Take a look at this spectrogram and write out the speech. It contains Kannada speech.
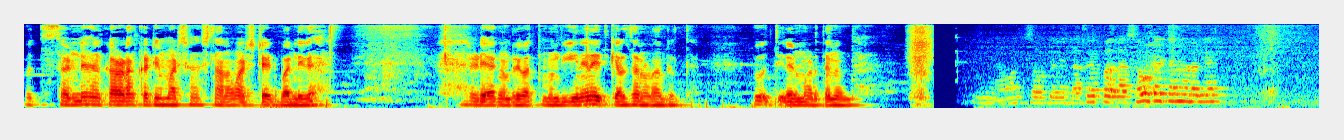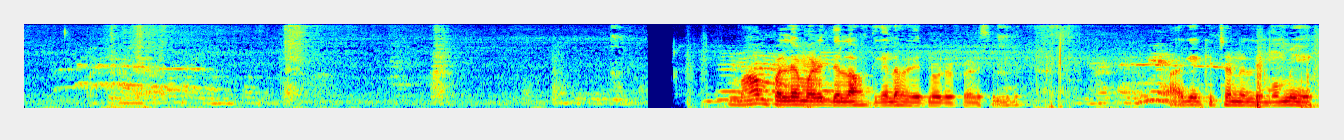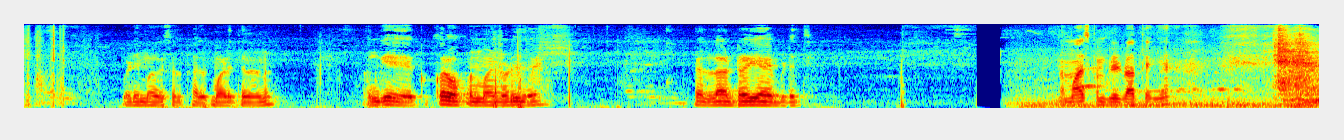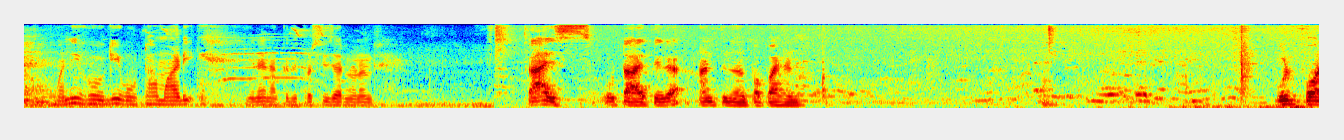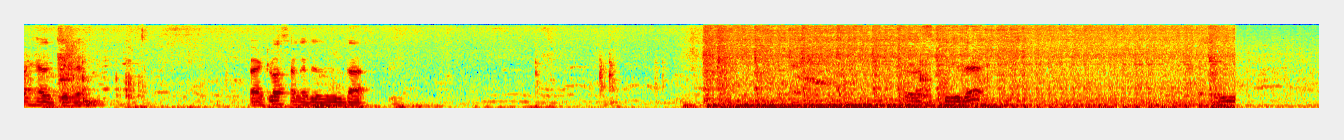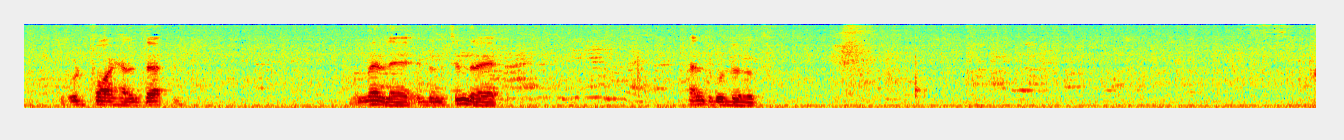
ಇವತ್ತು ಸಂಡೇ ಕಾರಣ ಕಟಿಂಗ್ ಮಾಡ್ಸ್ಕೊಂಡು ಸ್ನಾನ ಮಾಡಿ ಸ್ಟೇಟ್ ಬಂದೀಗ ರೆಡಿ ಆಗಣ್ರಿ ಇವತ್ತು ಮುಂದೆ ಏನೇನೈತಿ ಕೆಲಸ ನೋಡೋಣ ಇರುತ್ತೆ. ಇವತ್ತು ಏನೇನು ಮಾಡ್ತೇನೆ ಅಂತ. ಮಾಮ್ ಪಲ್ಯ ಮಾಡಿದ್ದೆಲ್ಲ ಹೊತ್ತಿಗೆಲ್ಲ ಹೋಗೈತೆ ನೋಡ್ರಿ ಫ್ರೆಂಡ್ಸ್ ಇಲ್ಲಿ. ಹಾಗೆ ಕಿಚನಲ್ಲಿ ಮಮ್ಮಿ ಬಡಿ ಮಗ ಸ್ವಲ್ಪ ಹೆಲ್ಪ್ ಮಾಡಿದ್ದೆ ನಾನು. ಹಂಗೆ ಕುಕ್ಕರ್ ಓಪನ್ ಮಾಡಿ ನೋಡಿದರೆ ಎಲ್ಲ ಡ್ರೈ ಆಗಿಬಿಟ್ಟೈತಿ ನಮಾಜ್ ಕಂಪ್ಲೀಟ್ ಆತಂಗೆ. ಮನೆಗೆ ಹೋಗಿ ಊಟ ಮಾಡಿ ಏನೇನು ಹಾಕಿದ್ವಿ ಪ್ರೊಸೀಜರ್ ನೋಡೋಣ್ರಿ ಕಾಯ್ಸ್ ಊಟ ಆಯ್ತು ಈಗ. ಹಣ್ಣು ತಿಂದ ನನ್ನ ಪಪ್ಪ ಹೆಣ್ಣು. ಗುಡ್ ಫಾರ್ ಹೆಲ್ತ್ ಇದೆ ಫ್ಯಾಟ್ ಲಾಸ್ ಆಗತ್ತೆ ಇದೆ ಗುಡ್ ಫಾರ್ ಹೆಲ್ತ್ ಆಮೇಲೆ ಇದನ್ನ ತಿಂದರೆ ಹೆಲ್ತ್ ಗುಡ್ ಇರುತ್ತೆ.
